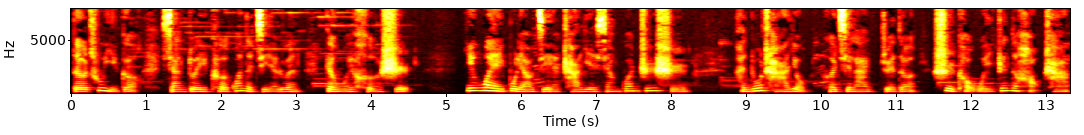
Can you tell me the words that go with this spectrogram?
得出一个相对客观的结论更为合适。因为不了解茶叶相关知识，很多茶友喝起来觉得适口为真的好茶，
